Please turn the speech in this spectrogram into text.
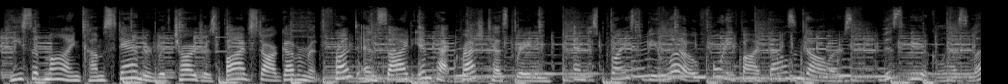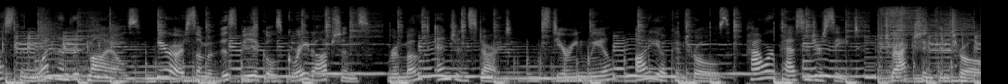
Peace of mind comes standard with Charger's five-star government front and side impact crash test rating and is priced below $45,000. This vehicle has less than 100 miles. Here are some of this vehicle's great options. Remote engine start, steering wheel, audio controls, power passenger seat, traction control,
